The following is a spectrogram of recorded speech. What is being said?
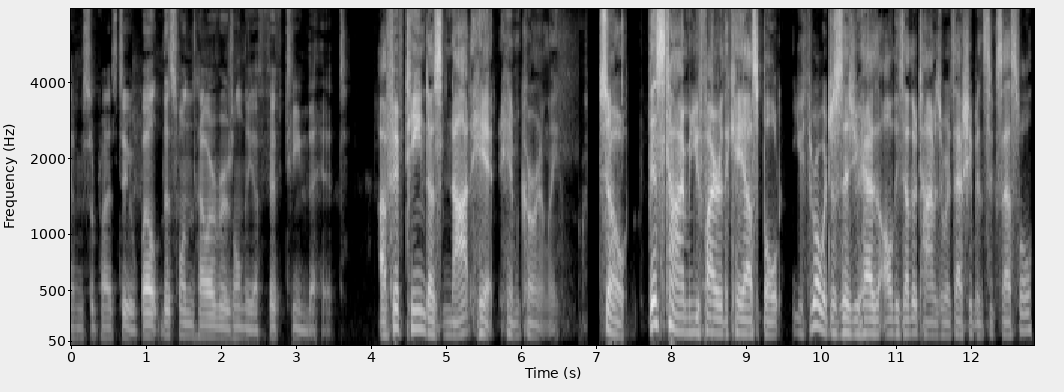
am surprised too. Well, this one, however, is only a 15 to hit. A 15 does not hit him currently. So this time when you fire the chaos bolt, you throw it just as you had all these other times where it's actually been successful.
